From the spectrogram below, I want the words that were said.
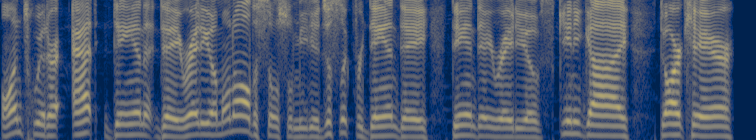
on Twitter at Dan Day Radio. I'm on all the social media. Just look for Dan Day, Dan Day Radio. Skinny guy, dark hair.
